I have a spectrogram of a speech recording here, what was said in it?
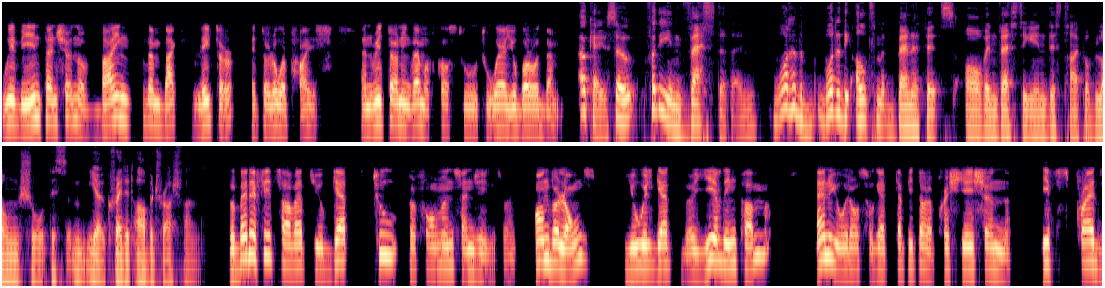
with the intention of buying them back later at a lower price and returning them, of course, to, to where you borrowed them. Okay, so for the investor then, what are the what are the ultimate benefits of investing in this type of long short this um, you know credit arbitrage fund? The benefits are that you get two performance engines, right? On the longs, you will get the yield income and you will also get capital appreciation if spreads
